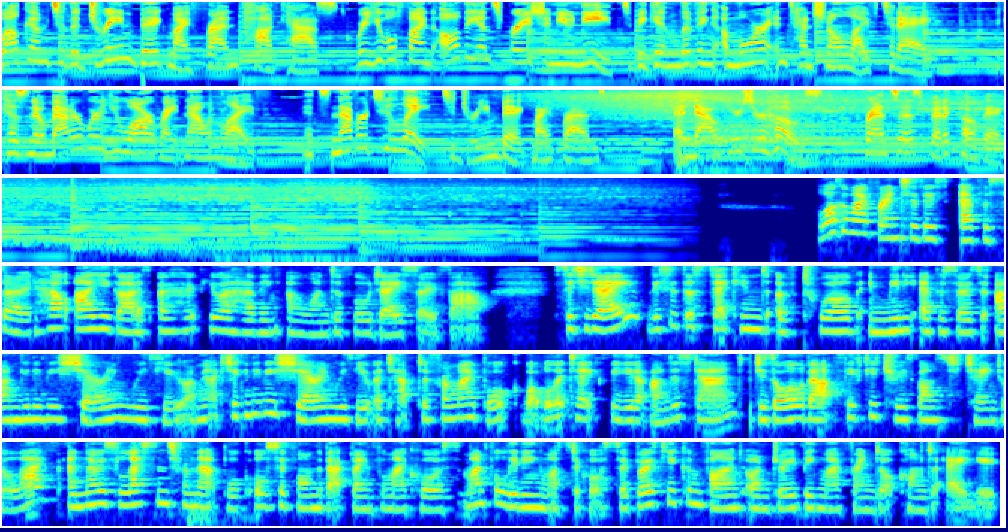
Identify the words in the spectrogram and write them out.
Welcome to the Dream Big, My Friend podcast, where you will find all the inspiration you need to begin living a more intentional life today. Because no matter where you are right now in life, it's never too late to dream big, my friend. And now here's your host, Francis Vidakovic. Welcome, my friend, to this episode. How are you guys? I hope you are having a wonderful day so far. So, today, this is the second of 12 mini episodes that I'm going to be sharing with you. I'm actually going to be sharing with you a chapter from my book, What Will It Take for You to Understand, which is all about 50 truth bombs to change your life. And those lessons from that book also form the backbone for my course, Mindful Living Master Course. So, both you can find on dreambigmyfriend.com.au.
